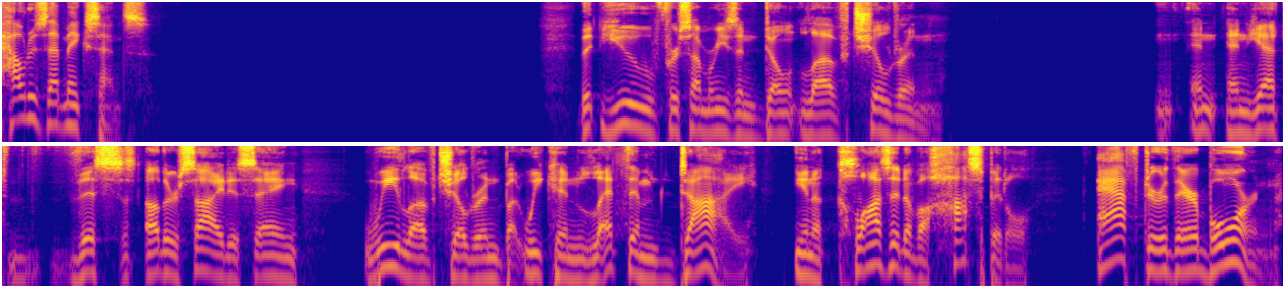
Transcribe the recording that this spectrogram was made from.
How does that make sense? that you, for some reason, don't love children. and and yet this other side is saying we love children, but we can let them die in a closet of a hospital after they're born.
